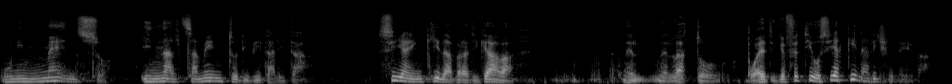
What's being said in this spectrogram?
un immenso innalzamento di vitalità, sia in chi la praticava nel, nell'atto poetico effettivo, sia chi la riceveva.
